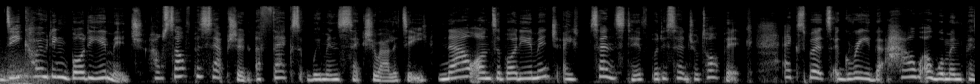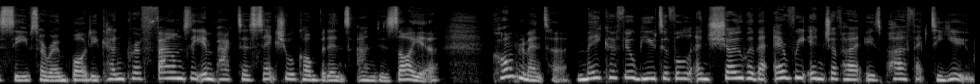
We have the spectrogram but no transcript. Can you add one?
Decoding body image, how self perception affects women's sexuality. Now, onto body image, a sensitive but essential topic. Experts agree that how a woman perceives her own body can profoundly impact her sexual confidence and desire. Compliment her, make her feel beautiful, and show her that every inch of her is perfect to you.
